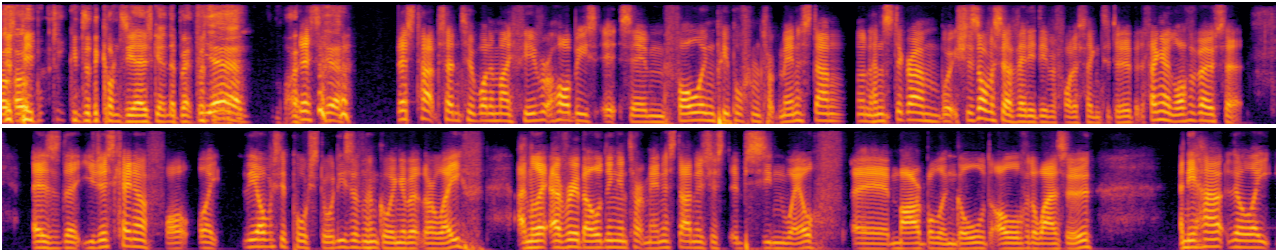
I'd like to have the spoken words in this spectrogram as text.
oh, just oh. people talking to the concierge getting their breakfast. yeah, This, yeah. this taps into one of my favourite hobbies. It's um, following people from Turkmenistan on Instagram, which is obviously a very David Forrest thing to do. But the thing I love about it is that you just kind of fall, like they obviously post stories of them going about their life, and like every building in Turkmenistan is just obscene wealth, uh, marble and gold all over the wazoo, and they have they'll like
